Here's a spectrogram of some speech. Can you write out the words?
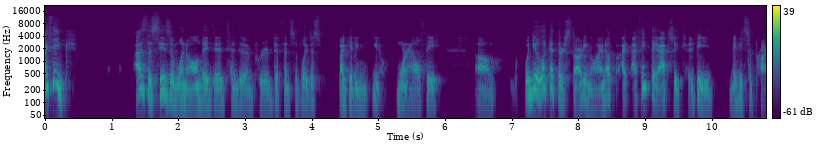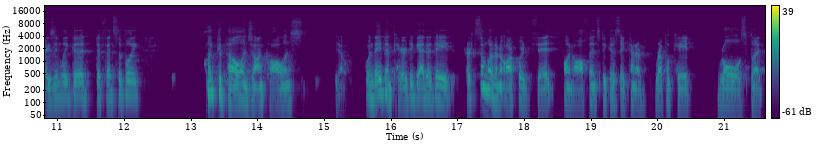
I think as the season went on, they did tend to improve defensively just by getting you know more healthy. Um, when you look at their starting lineup, I, I, think they actually could be maybe surprisingly good defensively. Clint Capela and John Collins when they've been paired together, they are somewhat of an awkward fit on offense because they kind of replicate roles. But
